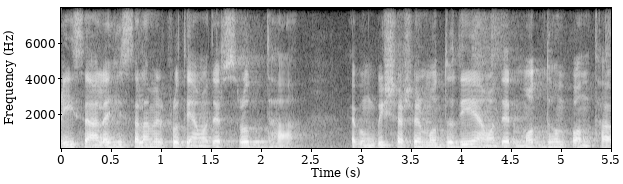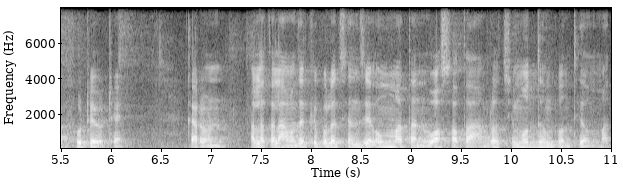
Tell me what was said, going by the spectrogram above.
ঈসা আলহিসাল্লামের প্রতি আমাদের শ্রদ্ধা এবং বিশ্বাসের মধ্য দিয়ে আমাদের মধ্যম পন্থা ফুটে ওঠে। কারণ আল্লাহ তালা আমাদেরকে বলেছেন যে, উম্মাতান ওয়াসতা আমরা হচ্ছে মধ্যমপন্থী উম্মাত।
